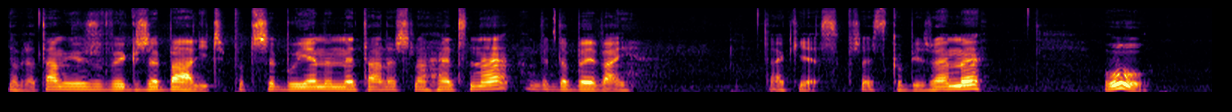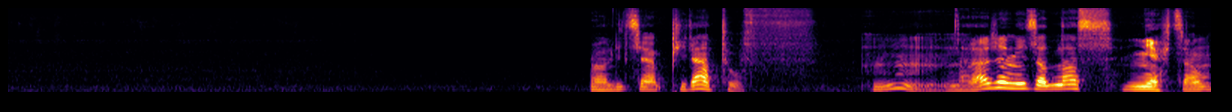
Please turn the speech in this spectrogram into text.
Dobra, tam już wygrzebali. Czy potrzebujemy metale szlachetne? Wydobywaj. Tak jest. Wszystko bierzemy. U. Koalicja piratów. Hmm, na razie nic od nas nie chcą.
